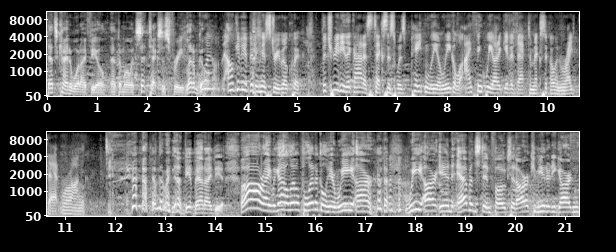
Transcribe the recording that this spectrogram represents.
That's kind of what I feel at the moment. Set Texas free. Let them go. Well, I'll give you a bit of history real quick. The treaty that got us Texas was patently illegal. I think we ought to give it back to Mexico and right that wrong. That might not be a bad idea. All right, we got a little political here. We are we are in Evanston, folks, at our community garden.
